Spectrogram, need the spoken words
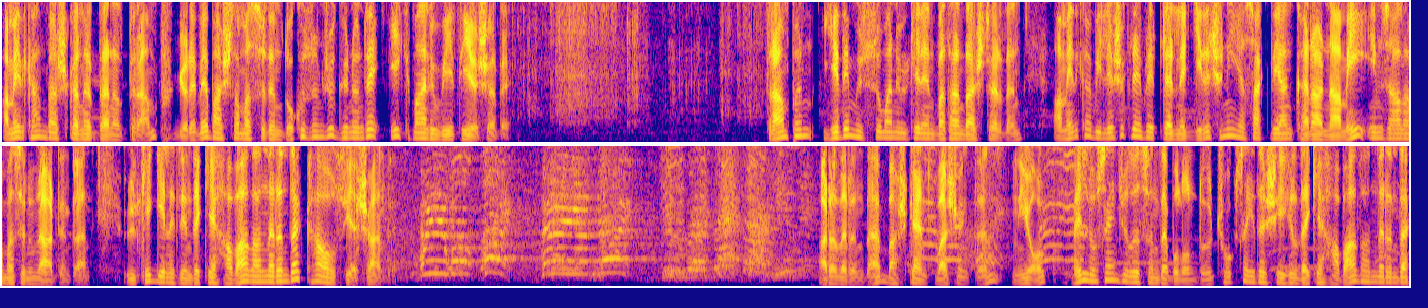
Amerikan Başkanı Donald Trump göreve başlamasının 9. gününde ilk mağlubiyeti yaşadı. Trump'ın 7 Müslüman ülkenin vatandaşlarının Amerika Birleşik Devletleri'ne girişini yasaklayan kararnameyi imzalamasının ardından ülke genelindeki havaalanlarında kaos yaşandı. Aralarında başkent Washington, New York ve Los Angeles'ın da bulunduğu çok sayıda şehirdeki havaalanlarında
